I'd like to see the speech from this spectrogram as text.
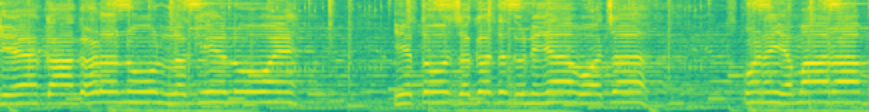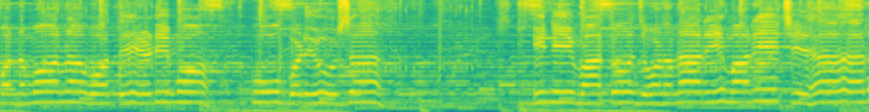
ગે કાગળનું લખેલું હોય, એ તો જગત દુનિયા વોચા. પણ અમારા મનમાં વોતેડીમાં હું પડ્યું છે. એની વાતો જોડનારી મારી ચેહર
